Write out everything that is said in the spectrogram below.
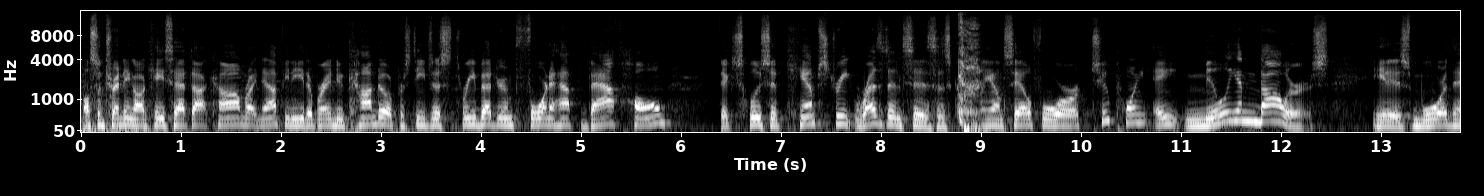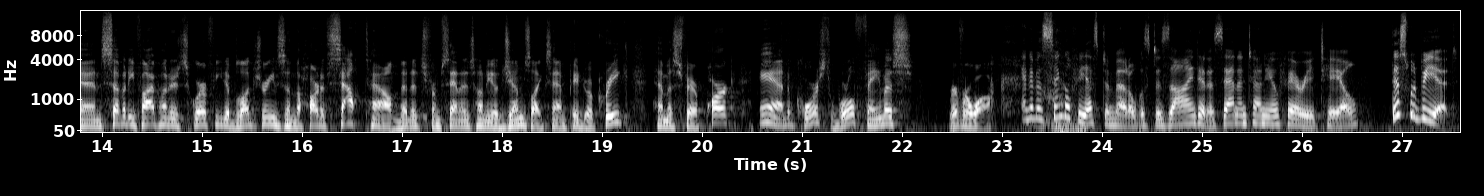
Also trending on KSAT.com right now, if you need a brand new condo, a prestigious three bedroom, four and a half bath home, the exclusive Camp Street Residences is currently on sale for $2.8 million. It is more than 7,500 square feet of luxuries in the heart of Southtown, minutes from San Antonio gems like San Pedro Creek, Hemisfair Park, and of course, the world famous Riverwalk. And if a single Fiesta medal was designed in a San Antonio fairy tale, this would be it.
